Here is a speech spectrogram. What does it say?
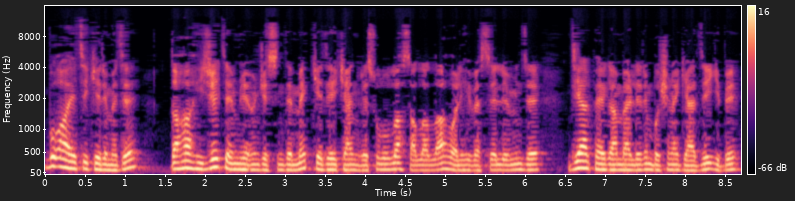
Bu ayeti kerimede daha hicret emri öncesinde Mekke'deyken Resulullah sallallahu aleyhi ve sellemin de diğer peygamberlerin başına geldiği gibi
